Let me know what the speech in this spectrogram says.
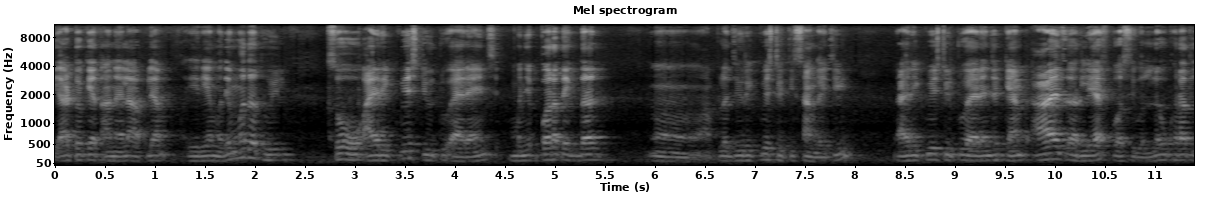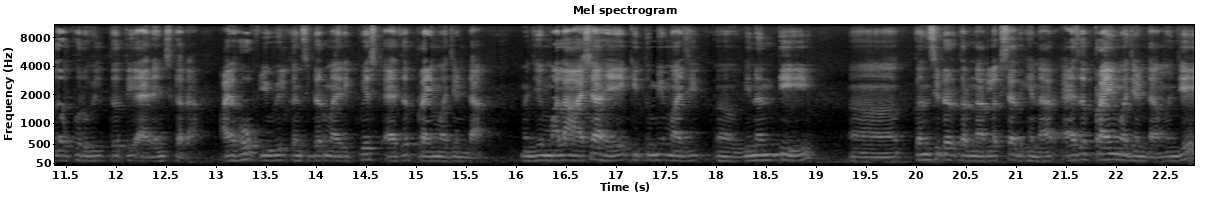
ती आटोक्यात आणायला आपल्या एरियामध्ये मदत होईल. So I request you to arrange म्हणजे परत एकदा आपलं जी रिक्वेस्ट आहे ती सांगायची. I request you to arrange a camp as early as possible लवकरात लवकर होईल तर ते अरेंज करा. I hope you will consider my request as a prime agenda म्हणजे मला आशा आहे की तुम्ही माझी विनंती कन्सिडर करणार लक्षात घेणार ॲज अ प्राईम अजेंडा म्हणजे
